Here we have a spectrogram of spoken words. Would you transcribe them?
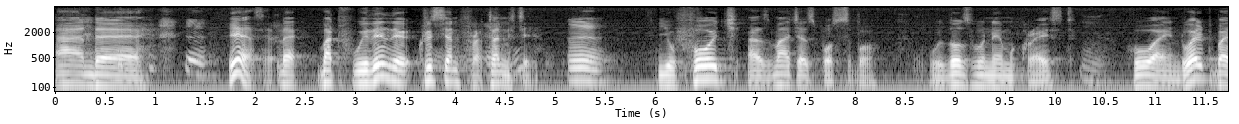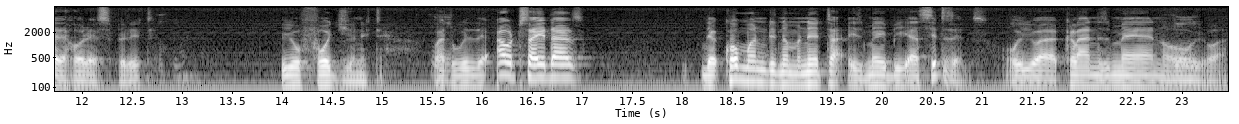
And uh, yes, but within the Christian fraternity, Mm. you forge as much as possible with those who name Christ, who are indwelt by the Holy Spirit. You forge unity. But with the outsiders, the common denominator is maybe as citizens, or you are clansmen, or you are,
